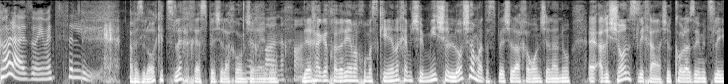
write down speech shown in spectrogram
כל ההזויים אצלי. אבל זה לא רק אצלך אחרי הספיישל האחרון נכון, שראינו. נכון. דרך אגב, חברים, אנחנו מזכירים לכם שמי שלא שמע את הספיישל האחרון שלנו, אה, הראשון, סליחה, של כל הזויים אצלי,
